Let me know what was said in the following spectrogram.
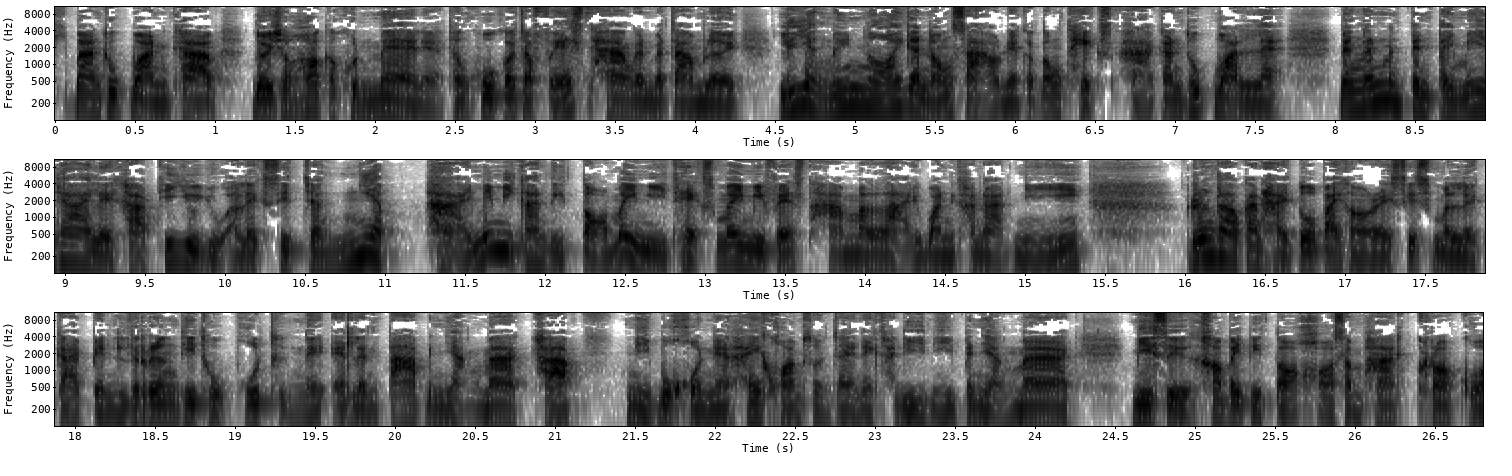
ที่บ้านทุกวันครับ โดยเฉพาะกับคุณแม่เนี่ยทั้งคู่ก็จะ FaceTime กันประจำเลยหรืออย่างน้อยๆ กับน้องสาวเนี่ยก็ต้องเท็กซ์หากันทุกวันแหละ ดังนั้นมันเป็นไปไม่ได้เลยครับ ที่อยู่ๆอเล็กซิสจะเงียบหายไม่มีการติดต่อไม่มีเท็กซ์ไม่มี FaceTime มาหลายวันขนาดนี้ เรื่องราวการหายตัวไปของอเล็กซิสมันเลยกลายเป็นเรื่องที่ถูกพูดถึงในแอตแลนตาเป็นอย่างมากครับมีผู้คนเนี่ยให้ความสนใจในคดีนี้เป็นอย่างมาก มีสื่อเข้าไปติดต่อขอสัมภาษณ์ครอบครัว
